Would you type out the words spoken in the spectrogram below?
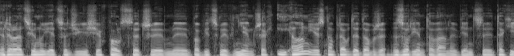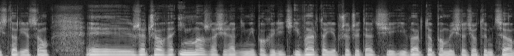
relacjonuje, co dzieje się w Polsce, czy powiedzmy w Niemczech i on jest naprawdę dobrze zorientowany, więc e, te historie są rzeczowe i można się nad nimi pochylić i warto je przeczytać i warto pomyśleć o tym, co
